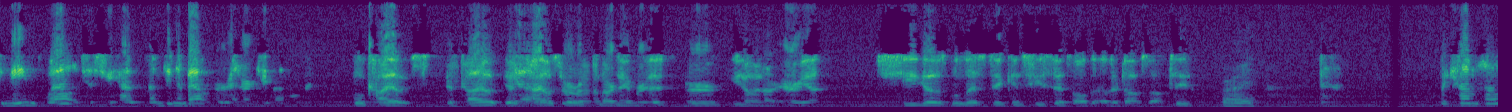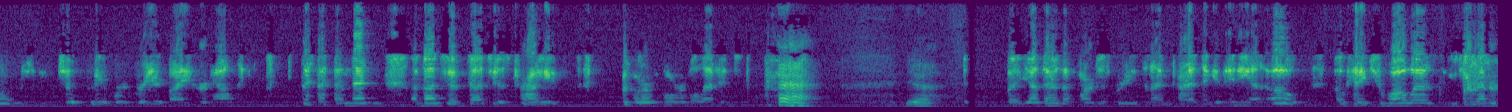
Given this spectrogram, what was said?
she means well. It's just she has something about her energy level. Well, coyotes. If coyote, if Yeah. coyotes are around our neighborhood or you know in our area, she goes ballistic and she sets all the other dogs off too. Right. We come home, just we were greeted by her howling, and then a bunch of Dutches trying who are horrible at it. yeah. But yeah, they're the hardest breeds, and I'm trying to think of any. other- Oh, okay, Chihuahuas. You can never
